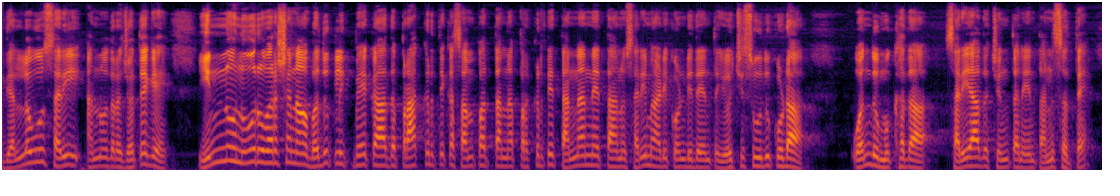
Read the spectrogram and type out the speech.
ಇದೆಲ್ಲವೂ ಸರಿ ಅನ್ನೋದರ ಜೊತೆಗೆ ಇನ್ನೂ ನೂರು ವರ್ಷ ನಾವು ಬದುಕಲಿಕ್ಕೆ ಬೇಕಾದ ಪ್ರಾಕೃತಿಕ ಸಂಪತ್ತನ್ನು ಪ್ರಕೃತಿ ತನ್ನನ್ನೇ ತಾನು ಸರಿ ಮಾಡಿಕೊಂಡಿದೆ ಅಂತ ಯೋಚಿಸುವುದು ಕೂಡ ಒಂದು ಮುಖದ ಸರಿಯಾದ ಚಿಂತನೆ ಅಂತ ಅನಿಸುತ್ತೆ.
